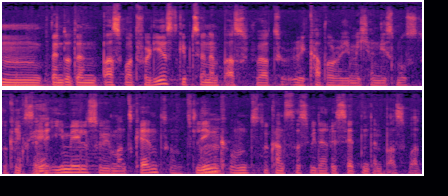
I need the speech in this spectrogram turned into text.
wenn du dein Passwort verlierst, gibt es einen Passwort-Recovery-Mechanismus. Du kriegst okay. eine E-Mail, so wie man es kennt, und Link mhm. und du kannst das wieder resetten, dein Passwort.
